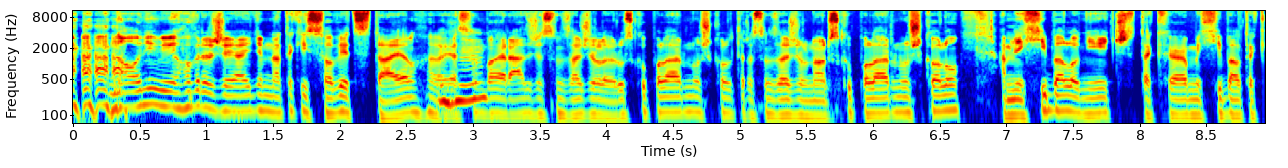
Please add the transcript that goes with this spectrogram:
No oni mi hovoria, že ja idem na taký soviet style. Mm-hmm. Ja som mhm. bol rád, že som zažil ruskú polárnu školu, teraz som zažil norskú polárnu školu a mne chýbalo nič, tak mi chýbal tak,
